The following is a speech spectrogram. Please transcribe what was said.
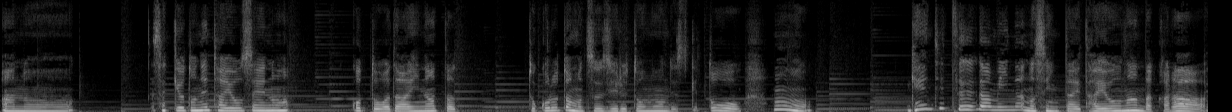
あの先ほどね多様性のこと話題になったところとも通じると思うんですけどもう現実がみんなの身体多様なんだから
